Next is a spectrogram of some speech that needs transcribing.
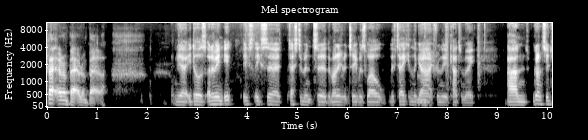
better and better and better. Yeah, he does, and I mean it, it's it's a testament to the management team as well. They've taken the Mm. guy from the academy, and granted,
